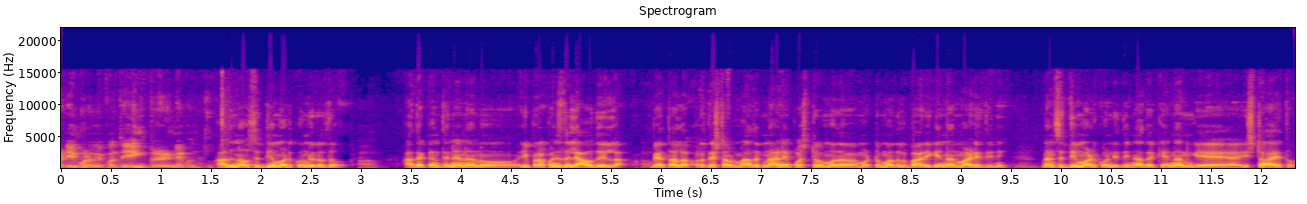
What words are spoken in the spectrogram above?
ರೆಡಿ ಮಾಡಬೇಕು ಅಂತ ಹೆಂಗೆ ಪ್ರೇರಣೆ ಬಂತು? ಅದು ನಾವು ಸಿದ್ಧಿ ಮಾಡ್ಕೊಂಡಿರೋದು. ಅದಕ್ಕಂತಲೇ ನಾನು ಈ ಪ್ರಪಂಚದಲ್ಲಿ ಯಾವುದೂ ಇಲ್ಲ. ಬೇತಾಳ ಪ್ರತಿಷ್ಠಾಪನೆ ಅದಕ್ಕೆ ನಾನೇ ಫಸ್ಟು ಮೊದ ಮೊಟ್ಟ ಮೊದಲ ಬಾರಿಗೆ ನಾನು ಮಾಡಿದ್ದೀನಿ. ನಾನು ಸಿದ್ಧಿ ಮಾಡ್ಕೊಂಡಿದ್ದೀನಿ. ಅದಕ್ಕೆ ನನಗೆ ಇಷ್ಟ ಆಯಿತು.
